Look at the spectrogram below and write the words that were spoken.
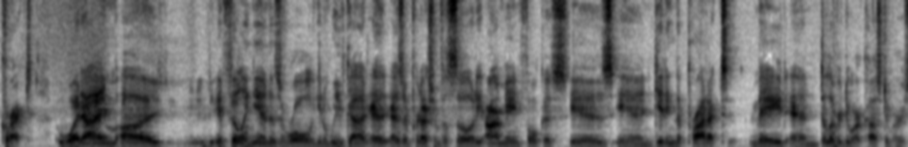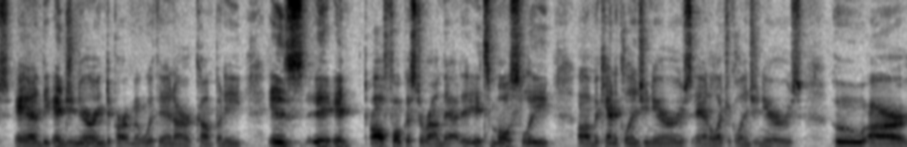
Correct. What I'm uh, filling in as a role, you know, we've got as a production facility, our main focus is in getting the product made and delivered to our customers, and the engineering department within our company is in, all focused around that. It's mostly uh, mechanical engineers and electrical engineers who are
